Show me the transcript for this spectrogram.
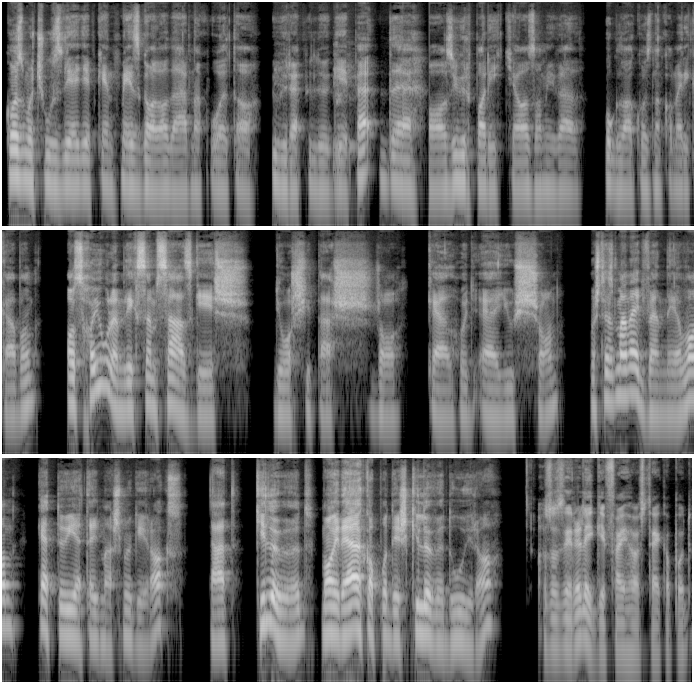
Kozmo Csúzli egyébként Mész Galadárnak volt a űrrepülőgépe, de az űrparitja az, amivel foglalkoznak Amerikában. Az, ha jól emlékszem, 100 g gyorsításra kell, hogy eljusson. Most ez már 40-nél van, kettő ilyet egymás mögé raksz, tehát kilövöd, majd elkapod és kilövöd újra. Az azért eléggé fáj, ha azt elkapod.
